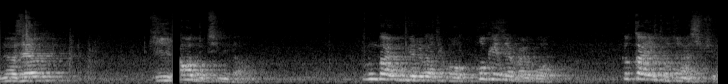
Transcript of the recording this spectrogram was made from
안녕하세요. 기하고 놓칩니다. 꿈과 용기를 가지고 포기하지 말고 끝까지 도전하십시오.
